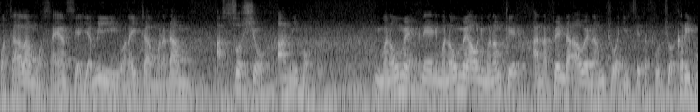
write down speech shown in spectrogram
Wataalamu wa sayansi ya jamii wanaita mwanadamu a social animal. Ni mwanaume ni, mwanaume au ni mwanamke anapenda awe na mtu wa jinsia tofauti wa karibu,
